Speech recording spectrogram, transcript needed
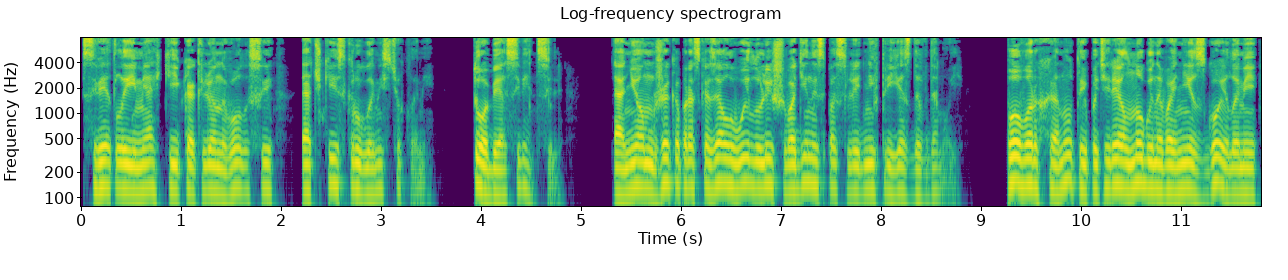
Светлые мягкие, как лен, волосы, очки с круглыми стеклами. Тобиас Венцель. О нем Джекоб рассказал Уиллу лишь в один из последних приездов домой. Повар Хануты потерял ногу на войне с Гойлами,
